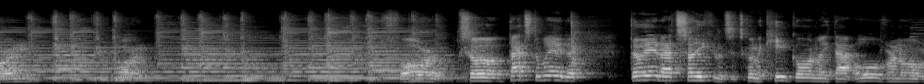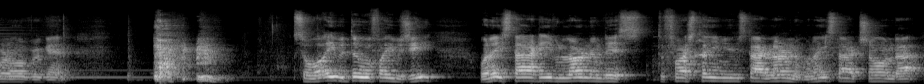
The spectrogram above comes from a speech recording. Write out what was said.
one, one, four. So that's the way that the way that cycles. It's going to keep going like that over and over and over again. so what I would do if I was you, when I start even learning this, the first time you start learning, when I start showing that,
